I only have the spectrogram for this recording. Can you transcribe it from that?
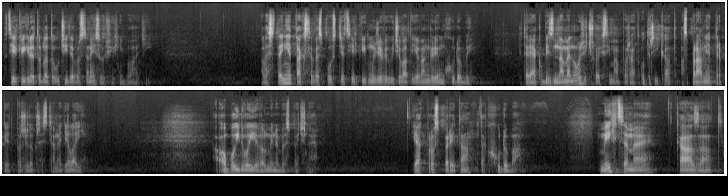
V církvi, kde tohle to učíte, prostě nejsou všichni bohatí. Ale stejně tak se ve spoustě církví může vyučovat i evangelium chudoby, které jakoby znamenalo, že člověk si má pořád odříkat a správně trpět, protože to křesťané dělají. A obojí dvojí je velmi nebezpečné. Jak prosperita, tak chudoba. My chceme kázat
